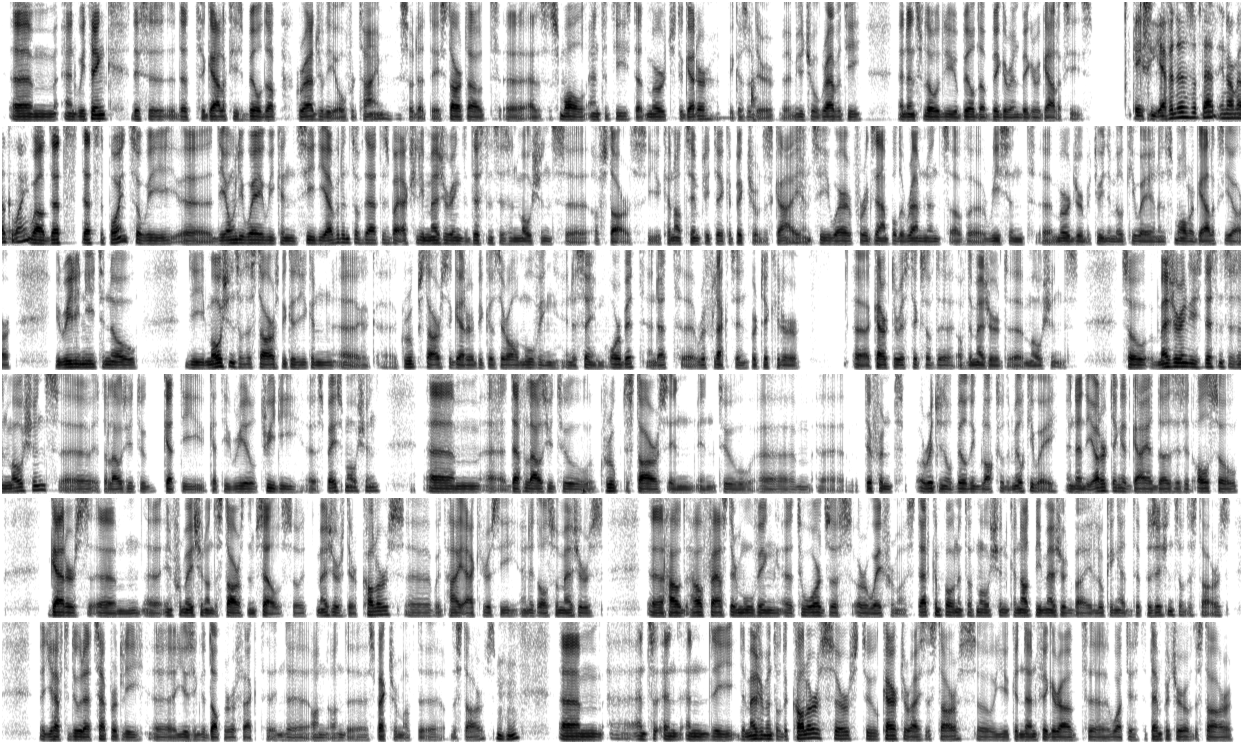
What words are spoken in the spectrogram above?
Um, and we think this is, that the galaxies build up gradually over time, so that they start out uh, as small entities that merge together because of their uh, mutual gravity, and then slowly you build up bigger and bigger galaxies. Can you see evidence of that in our Milky Way? Well, that's that's the point. So we uh, the only way we can see the evidence of that is by actually measuring the distances and motions uh, of stars. So you cannot simply take a picture of the sky and see where, for example, the remnants of a recent uh, merger between the Milky Way and a smaller galaxy are. You really need to know the motions of the stars because you can uh, uh, group stars together because they're all moving in the same orbit, and that uh, reflects in particular uh, characteristics of the of the measured uh, motions. So measuring these distances and motions, uh, it allows you to get the get the real 3D uh, space motion. Um, uh, that allows you to group the stars in into um, different original building blocks of the Milky Way. And then the other thing that Gaia does is it also gathers um, uh, information on the stars themselves. So it measures their colors uh, with high accuracy, and it also measures uh, how how fast they're moving uh, towards us or away from us. That component of motion cannot be measured by looking at the positions of the stars. You have to do that separately uh, using the Doppler effect in the on on the spectrum of the of the stars. Um, uh, and and and the the measurement of the colors serves to characterize the stars. So you can then figure out uh, what is the temperature of the star,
